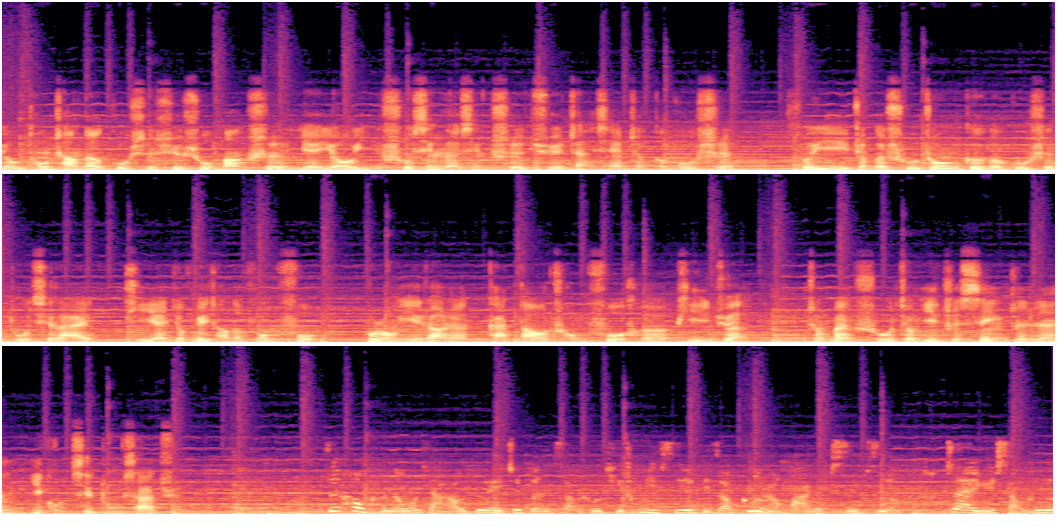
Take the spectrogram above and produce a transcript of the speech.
有通常的故事叙述方式，也有以书信的形式去展现整个故事，所以整个书中各个故事读起来体验就非常的丰富，不容易让人感到重复和疲倦，整本书就一直吸引着人一口气读下去。最后，可能我想要对这本小说提出一些比较个人化的批评，在于小说的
